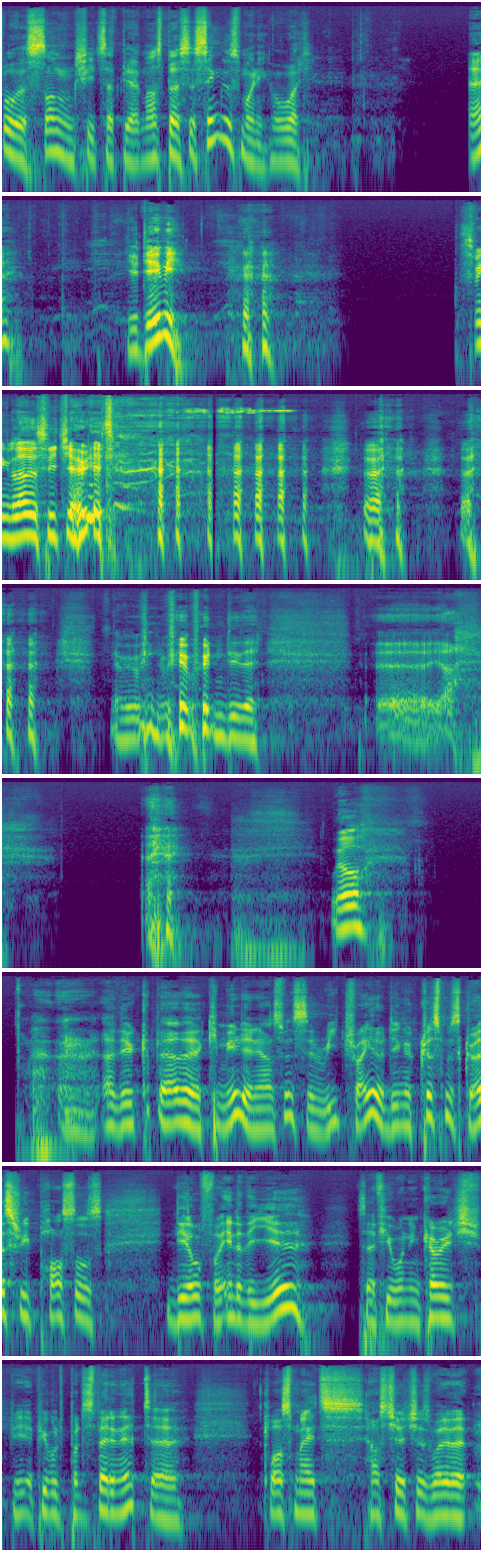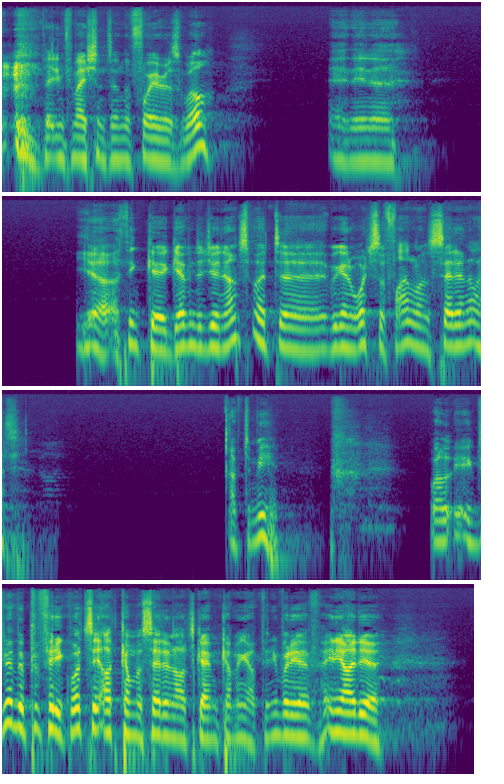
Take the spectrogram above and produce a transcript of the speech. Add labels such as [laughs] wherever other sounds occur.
All the song sheets up here. Am I supposed to sing this morning or what? Eh? You dare me? [laughs] Swing low, sweet chariot. [laughs] no, we wouldn't, [laughs] we wouldn't do that. Uh, yeah. well, uh, there are a couple of other community announcements. The Retrade are doing a Christmas grocery parcels deal for the end of the year. So if you want to encourage people to participate in it, uh, classmates, house churches, whatever, [clears throat] that information's in the foyer as well. And then, uh, yeah, I think, uh, Gavin, did you announce about uh, we're going to watch the final on Saturday night? Up to me. Well, if you have a prophetic, what's the outcome of Saturday night's game coming up? Anybody have any idea?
